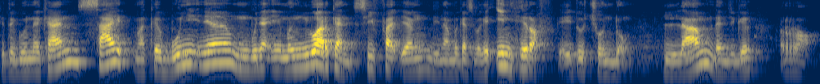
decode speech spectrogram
Kita gunakan side, maka bunyinya mempunyai mengeluarkan sifat yang dinamakan sebagai inhiraf, iaitu condong. Lam dan juga ra.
